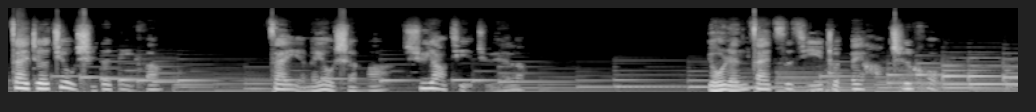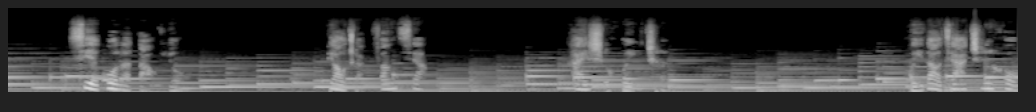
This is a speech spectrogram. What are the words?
在这旧时的地方，再也没有什么需要解决了。游人在自己准备好之后，谢过了导游，调转方向，开始回程。回到家之后，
